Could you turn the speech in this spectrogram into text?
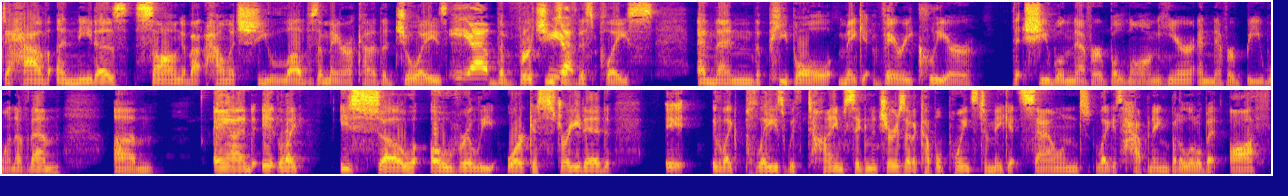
to have Anita's song about how much she loves America, the joys, Yep. the virtues Yep. of this place, and then the people make it very clear that she will never belong here and never be one of them. Um, and it like is so overly orchestrated. It, it like plays with time signatures at a couple points to make it sound like it's happening, but a little bit off.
